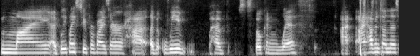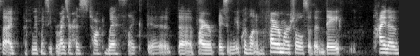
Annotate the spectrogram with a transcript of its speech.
my, I believe my supervisor we have spoken with, I, I haven't done this, but I, I believe my supervisor has talked with like the, the fire, basically the equivalent of the fire marshal so that they kind of,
